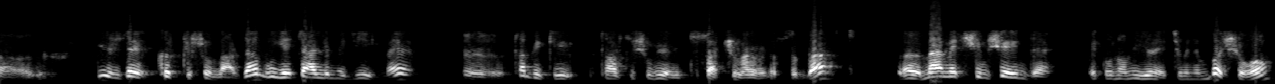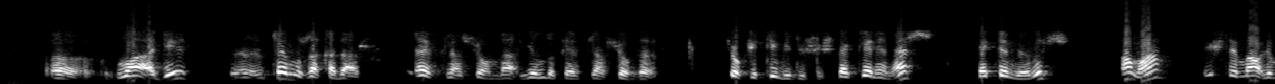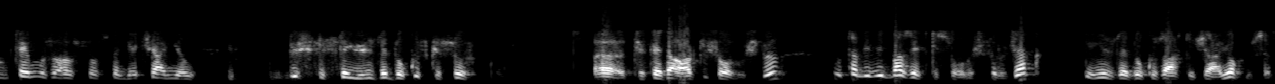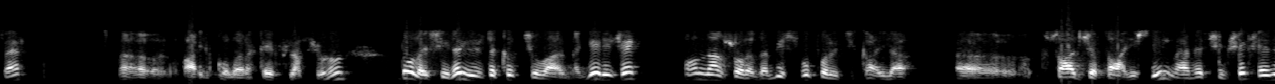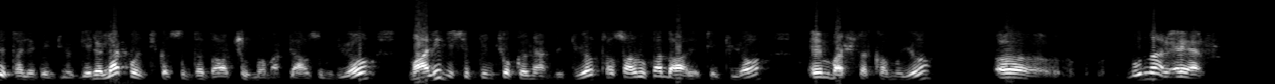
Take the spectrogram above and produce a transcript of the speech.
yüzde 40 küsurlarda bu yeterli mi değil mi? E, tabii ki tartışılıyor iktisatçılar arasında. E, Mehmet Şimşek'in de ekonomi yönetiminin başı o. E, vaadi e, Temmuz'a kadar enflasyonda, yıllık enflasyonda çok ciddi bir düşüş beklenemez. Beklemiyoruz. Ama işte malum Temmuz Ağustos'ta geçen yıl üst üste yüzde dokuz küsur e, tüfede artış olmuştu. Bu tabii bir baz etkisi oluşturacak. %9 artacağı yok bu sefer e, aylık olarak enflasyonun. Dolayısıyla %40 civarına gelecek. Ondan sonra da biz bu politikayla e, sadece faiz değil Mehmet Şimşek şey de talep ediyor. Gelirler politikasında da açılmamak lazım diyor. Mali disiplin çok önemli diyor. Tasarrufa davet ediyor. En başta kamuyu. Bunlar eğer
